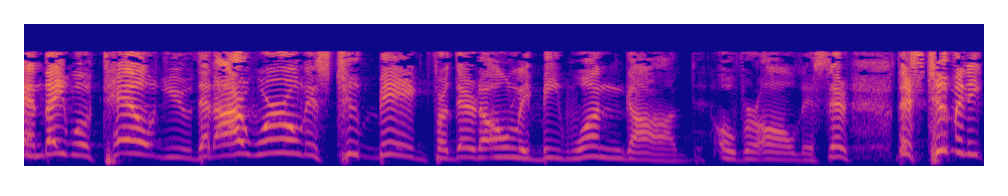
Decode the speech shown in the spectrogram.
And they will tell you that our world is too big for there to only be one God over all this. There, there's too many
